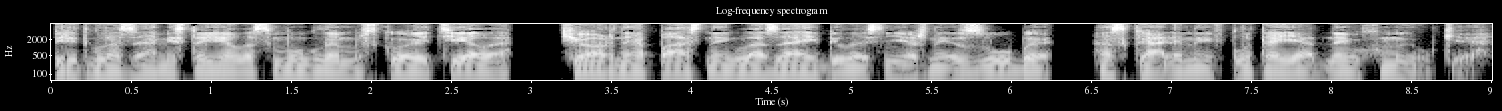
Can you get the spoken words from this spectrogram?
Перед глазами стояло смуглое мужское тело, черные опасные глаза и белоснежные зубы, оскаленные в плотоядной ухмылке.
